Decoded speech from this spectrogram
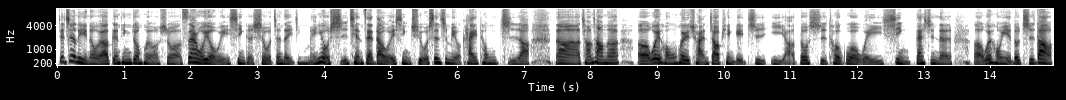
在这里呢，我要跟听众朋友说，虽然我有微信，可是我真的已经没有时间再到微信去，我甚至没有开通知啊。那常常呢，呃，魏红。会传照片给志毅啊，都是透过微信。但是呢，呃，魏红也都知道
